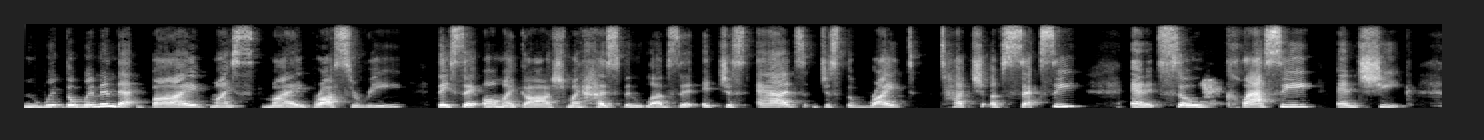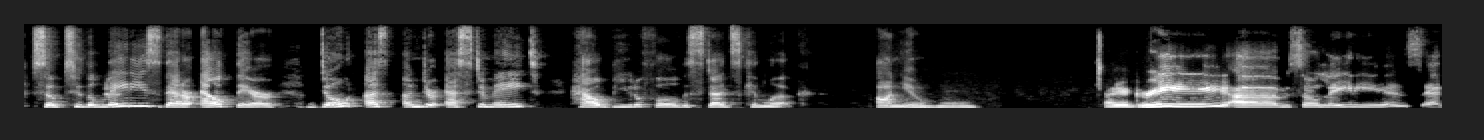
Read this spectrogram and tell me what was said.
with the women that buy my my brasserie they say oh my gosh my husband loves it it just adds just the right touch of sexy and it's so classy and chic so to the ladies that are out there don't us underestimate how beautiful the studs can look on you Mm-hmm. I agree. Um, so, ladies and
